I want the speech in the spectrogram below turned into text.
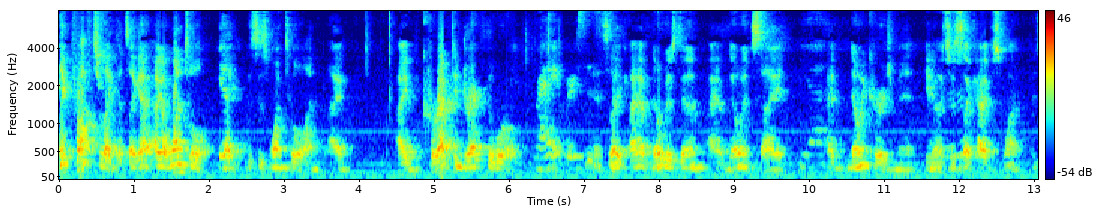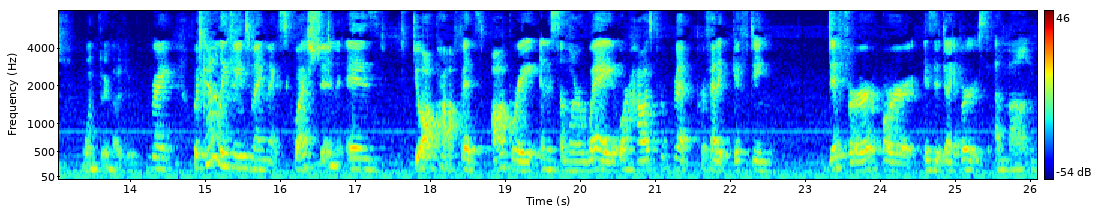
Like prophets are like that. It's like I, I got one tool. Yeah. Like this is one tool. I'm I I correct and direct the world. Right. Versus. It's like I have no wisdom. I have no insight. yeah. I have no encouragement. You know, it's just mm-hmm. like I just want it's one thing I do. Right. Which kind of leads me into my next question is do all prophets operate in a similar way or how does prophetic gifting differ or is it diverse among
